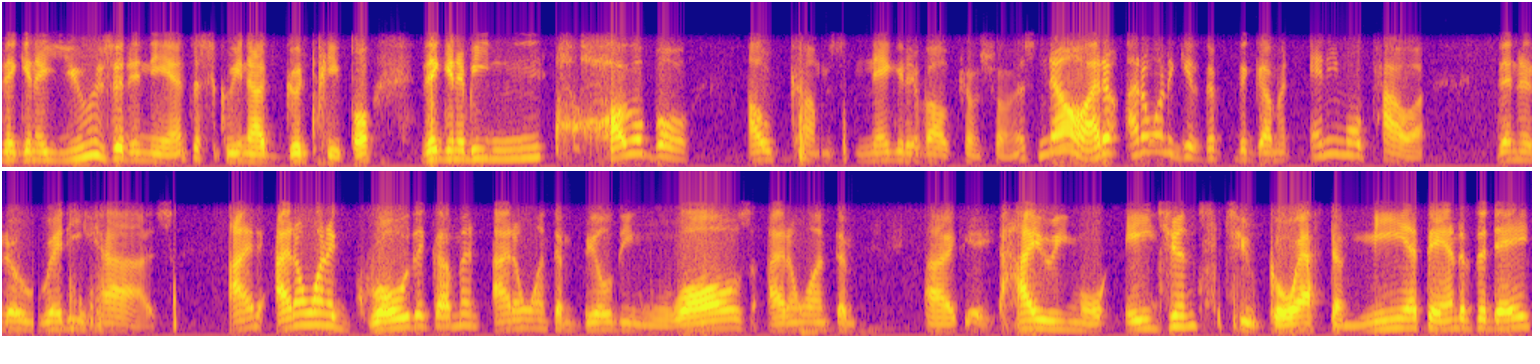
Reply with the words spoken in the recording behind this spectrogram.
they're going to use it in the end to screen out good people. They're going to be horrible outcomes, negative outcomes from this. No, I don't. I don't want to give the, the government any more power than it already has. I, I don't want to grow the government. I don't want them building walls. I don't want them uh, hiring more agents to go after me at the end of the day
